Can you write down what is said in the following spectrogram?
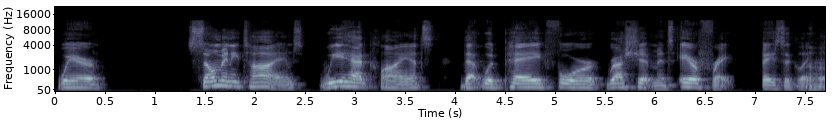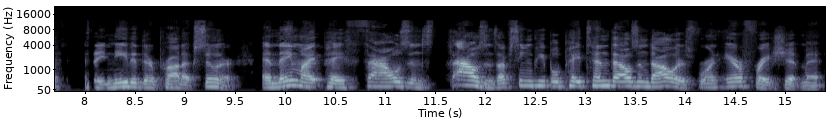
where so many times we had clients that would pay for rush shipments, air freight, basically. Uh-huh. They needed their product sooner and they might pay thousands, thousands. I've seen people pay $10,000 for an air freight shipment.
